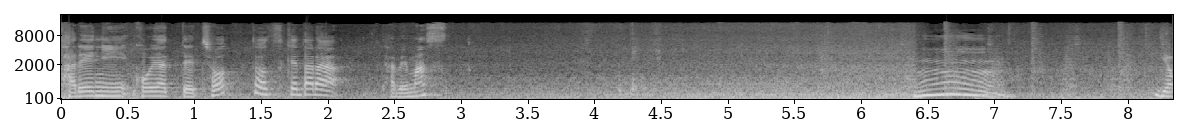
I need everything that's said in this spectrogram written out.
タレにこうやってちょっとつけたら食べます。うん。柔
